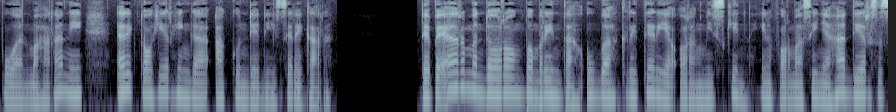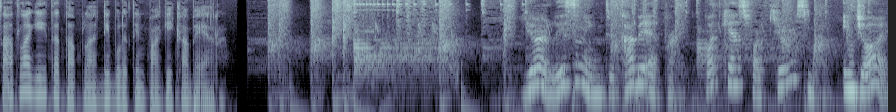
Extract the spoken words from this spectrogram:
Puan Maharani, Erick Thohir hingga akun Denny Siregar. DPR mendorong pemerintah ubah kriteria orang miskin. Informasinya hadir sesaat lagi, tetaplah di Buletin Pagi KBR. You're listening to KBR Pride, podcast for curious mind. Enjoy!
